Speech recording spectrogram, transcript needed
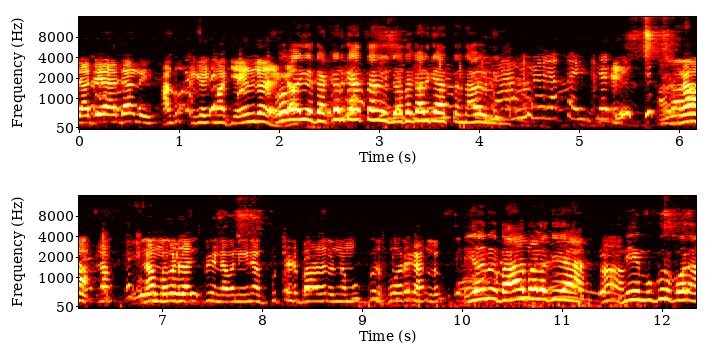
జతే అంటాంది. అగో, ఇక మాకు ఏది లేదు ఓ బాగా అక్కడికి వేస్తాను జత కాడికి వేస్తాను ఆవిరి నా- నా- నా మొగుడు చచ్చిపోయిండు అవన్నీ నా పుట్టడు బాధలు ఉన్న ముగ్గురు పోరగాళ్ళు. ఇక నువ్వు బాధపడకు ఇక. నీ ముగ్గురు పోరా.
